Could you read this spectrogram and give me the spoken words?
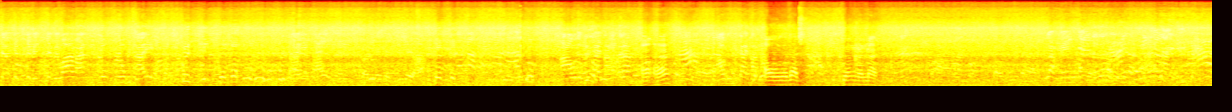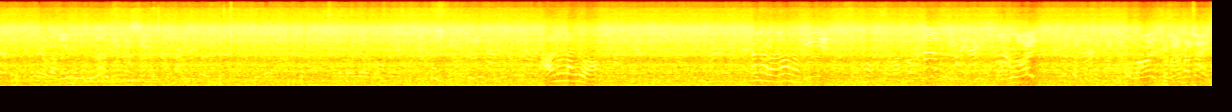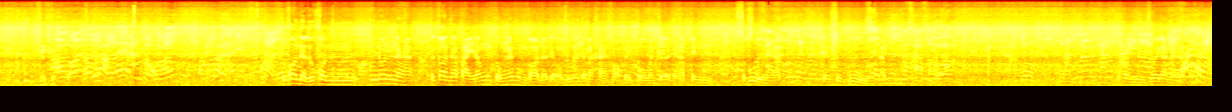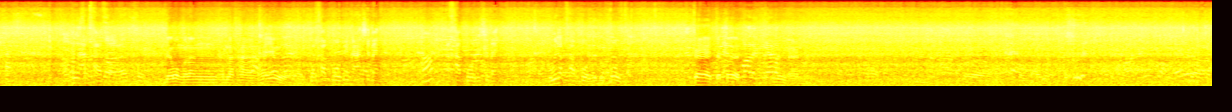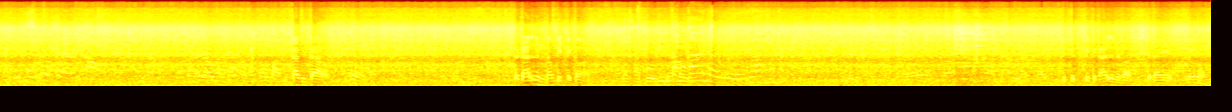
อย่าอย่าอย่าอย่าไปอย่าไปว่ามันลูกลูกพี่ไทยพี่ไทยขายตอนนี้เป็นที่เลยเหรอเอาถึงไม่จ่ายตังค์นะเอาฮะเอาถึงไม่จ่ายตังค์เอาโทรศัพท์เครื่องนั้นมาหลังเมนเออหลังเมนไหนดิหลังเมนไม่ได้ซื้ออ๋อรู้อะไรอยู่เหรอ นั่นน่ะนั่นน่ะนั่นศูนย์หกเหรอสองร้อยสองร้อยหลานมันได้เอาร้อยเอาหลานแรกสองร้อยเอาหลานทุกคนเดี๋ยวทุกคนพี่นุ่นนะฮะแต่ก่อนจะไปต้องตรงให้ผมก่อนแล้วเดี๋ยวพี่นุ่นจะมาขายของเป็นโปรวันเกิดนะครับ เป็นสบู่นะครับ เป็นสบู่นะครับไม่นมาขายของทุกคนช่วยกันนะครับ เพื่อขายของเดี๋ยวผมกำลังทำราคาให้อยู่นะครับราคาโปรด้วยนะใช่ไหมราคาโปรด้วยใช่ไหมอุ้ยราคาโปรด้วยทุกคนแต่จะเปิดหนึ่งอันเก้าสิบเก้าตะกร้าอื่นต้องปิดไปก่อน ราคาโปรด้วยทุกก็คน ก็เลยยอด ปิดตะปิดตะกร้าอื่นไปก่อนจะได้ไม่งง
